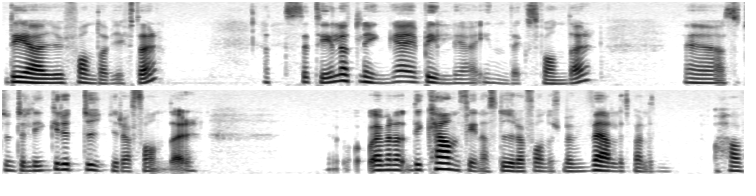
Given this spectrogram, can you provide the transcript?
Det är ju fondavgifter. Att se till att ligga i billiga indexfonder så att du inte ligger i dyra fonder. Och jag menar, det kan finnas dyra fonder som är väldigt, väldigt, har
